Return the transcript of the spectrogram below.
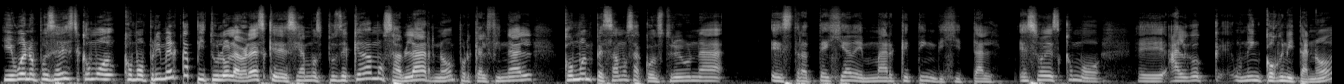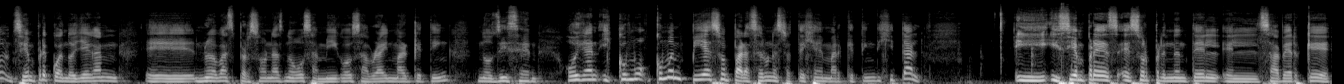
Y bueno, pues este, como, como primer capítulo, la verdad es que decíamos, pues de qué vamos a hablar, ¿no? Porque al final, ¿cómo empezamos a construir una estrategia de marketing digital. Eso es como eh, algo, una incógnita, ¿no? Siempre cuando llegan eh, nuevas personas, nuevos amigos a Brain Marketing, nos dicen, oigan, ¿y cómo, cómo empiezo para hacer una estrategia de marketing digital? Y, siempre es, sorprendente el, el saber que,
